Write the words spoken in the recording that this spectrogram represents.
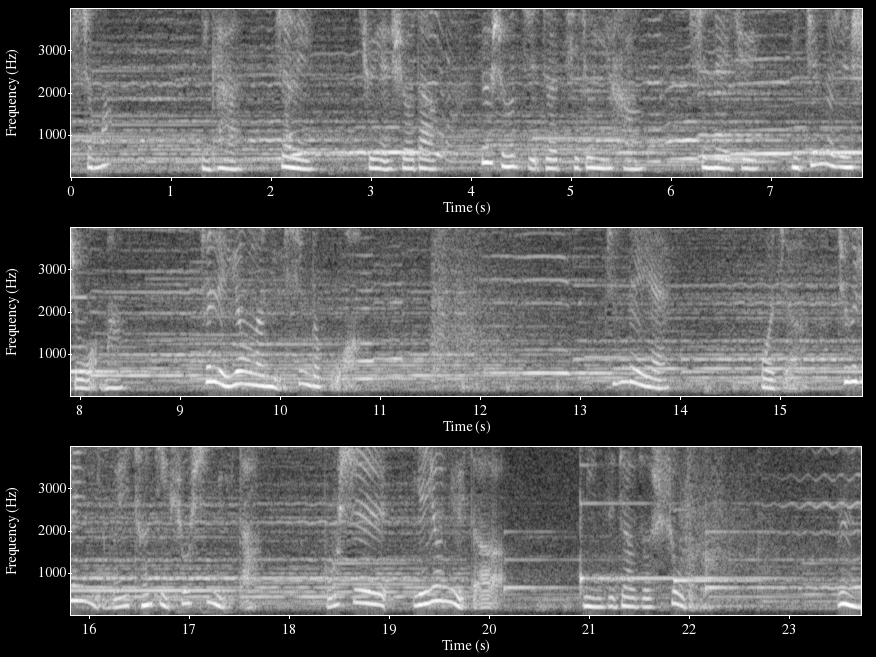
什么？你看这里，秋叶说道，右手指着其中一行，是那句“你真的认识我吗？”这里用了女性的“我”，真的耶？或者这个人以为藤井树是女的？不是也有女的名字叫做树的吗？嗯。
